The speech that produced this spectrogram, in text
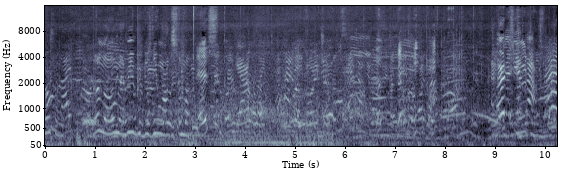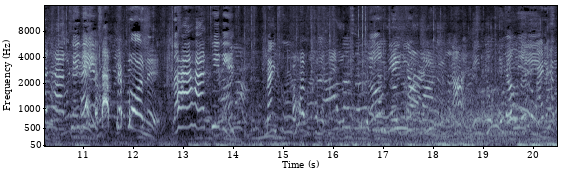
I don't know, maybe because he wants some of this. I got you. That had Hey, it's got pepper on it. That had TV. Mine too. I have Oh, these are mine. Mine have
